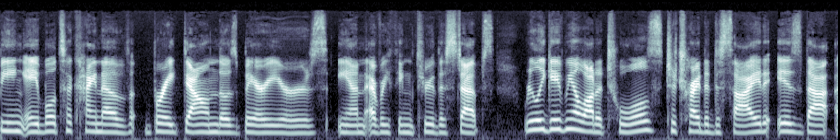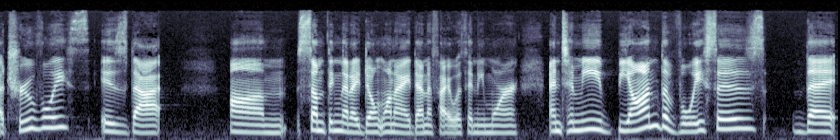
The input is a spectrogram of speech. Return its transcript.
being able to kind of break down those barriers and everything through the steps really gave me a lot of tools to try to decide is that a true voice? Is that um, something that I don't want to identify with anymore? And to me, beyond the voices that,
